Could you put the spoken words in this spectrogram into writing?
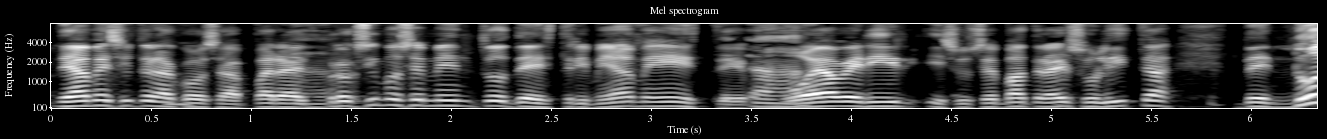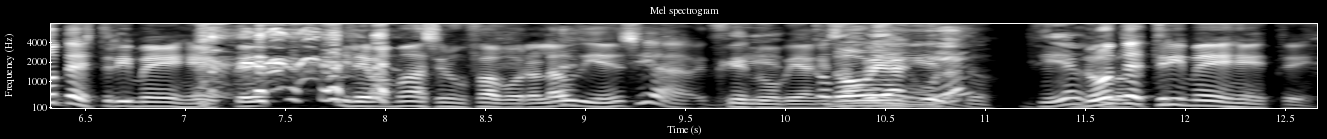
Déjame decirte una cosa. Para el próximo segmento de Streameame Este, Ajá. voy a venir y Suset va a traer su lista de no te streamees este y le vamos a hacer un favor a la audiencia que Sí, no vean ¿Cómo esa no vean esto. Sí, No lo- te streamees este.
